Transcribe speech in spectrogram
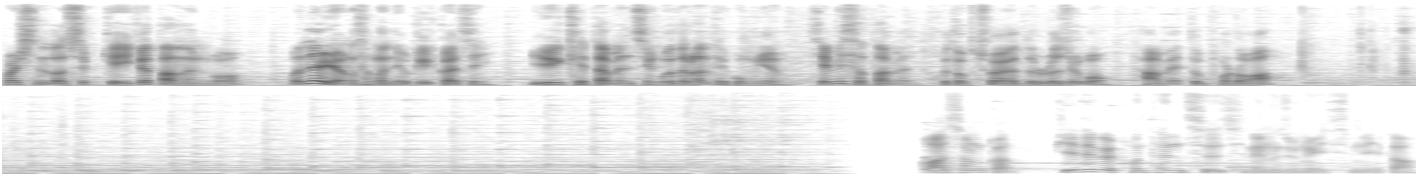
훨씬 더 쉽게 이겼다는 거. 오늘 영상은 여기까지. 유익했다면 친구들한테 공유, 재밌었다면 구독 좋아요 눌러주고 다음에 또 보러 와. 아 잠깐 피드백 콘텐츠 진행 중에 있습니다.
